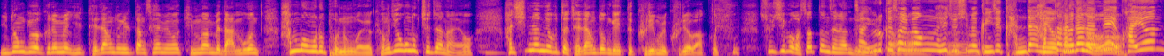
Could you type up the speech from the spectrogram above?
유동규가 그러면 이 대장동 일당 세명을 김만배 남욱은 한 몸으로 보는 거예요. 경제 공동체잖아요. 한 10년 전부터 대장동 게이트 그림을 그려왔고 수, 수십억을 썼던 사람들이 자, 이렇게 설명해 주시면 굉장히 간단해요. 간단하죠. 간단한데 과연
